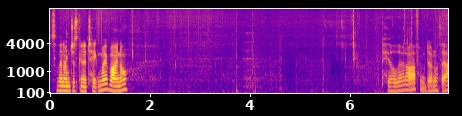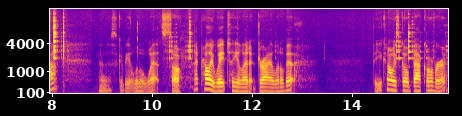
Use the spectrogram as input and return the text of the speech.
So then I'm just gonna take my vinyl peel that off. I'm done with that. And this could be a little wet, so I'd probably wait till you let it dry a little bit. But you can always go back over it.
